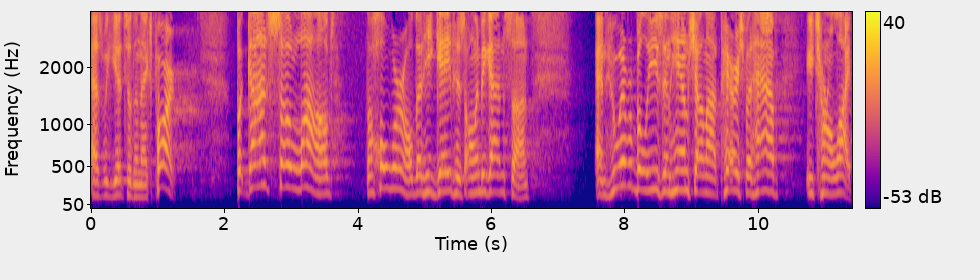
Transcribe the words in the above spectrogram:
as we get to the next part. But God so loved the whole world that he gave his only begotten Son, and whoever believes in him shall not perish but have eternal life.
